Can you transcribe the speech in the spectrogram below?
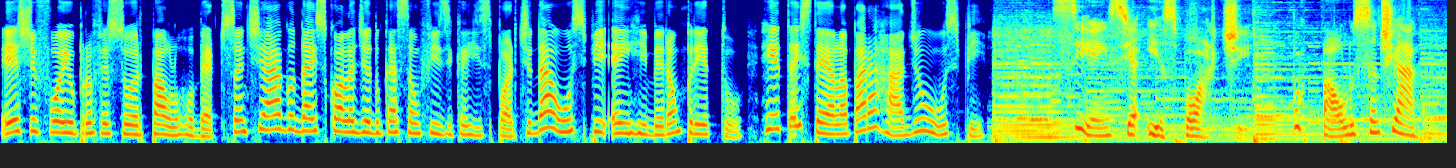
Este foi o professor Paulo Roberto Santiago, da Escola de Educação Física e Esporte da USP, em Ribeirão Preto. Rita Estela para a Rádio USP. Ciência e Esporte, por Paulo Santiago.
